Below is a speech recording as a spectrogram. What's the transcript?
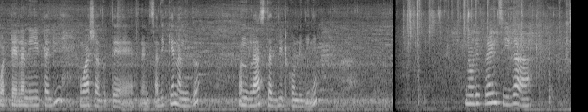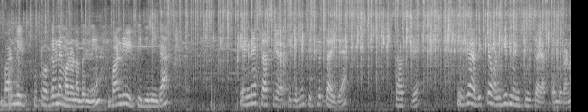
ಹೊಟ್ಟೆ ಎಲ್ಲ ನೀಟಾಗಿ ವಾಶ್ ಆಗುತ್ತೆ ಫ್ರೆಂಡ್ಸ್ ಅದಕ್ಕೆ ನಾನಿದು ಒಂದು ಗ್ಲಾಸ್ ತೆಗೆದಿಟ್ಕೊಂಡಿದ್ದೀನಿ. ನೋಡಿ ಫ್ರೆಂಡ್ಸ್ ಈಗ ಬಾಣಲಿ ಇಟ್ಬಿಟ್ಟು ಒಗ್ಗರಣೆ ಮಾಡೋಣ ಬನ್ನಿ. ಬಾಣಲಿ ಇಟ್ಟಿದ್ದೀನಿ ಈಗ. ಎಣ್ಣೆ ಸಾಸಿವೆ ಹಾಕಿದ್ದೀನಿ ಚಿಟ್ಲುತ್ತಾ ಇದೆ ಸಾಸಿವೆ. ಈಗ ಅದಕ್ಕೆ ಒಣಗಿದ ಮೆಣಸಿನ್ಕಾಯಿ ಹಾಕ್ಕೊಂಡ್ಬಿಡೋಣ.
